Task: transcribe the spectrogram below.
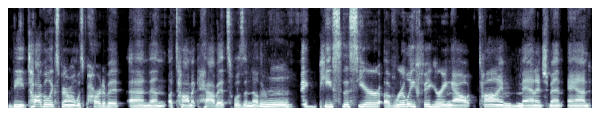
the Toggl experiment was part of it and then atomic habits was another mm. big piece this year of really figuring out time management and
